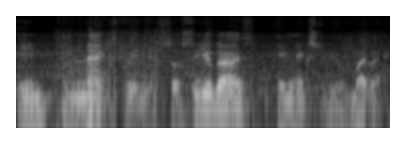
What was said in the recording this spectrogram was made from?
in next video. So see you guys in next video. Bye bye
